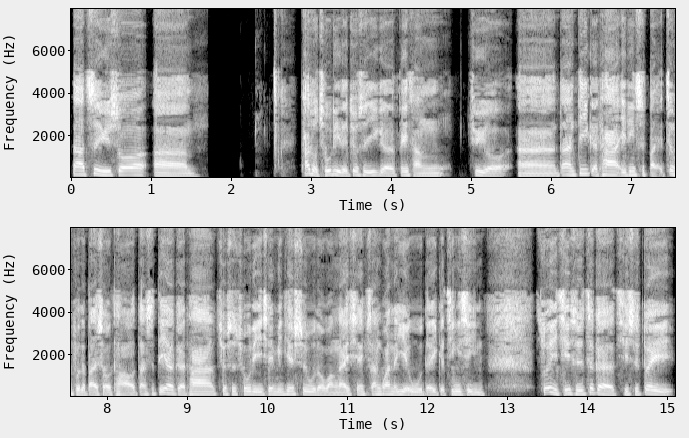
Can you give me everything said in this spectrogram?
那至于说，呃。他所处理的就是一个非常具有呃，当然第一个他一定是白政府的白手套，但是第二个他就是处理一些民间事务的往来一些相关的业务的一个进行，所以其实这个其实对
